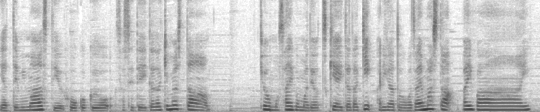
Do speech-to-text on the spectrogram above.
やってみますっていう報告をさせていただきました。今日も最後までお付き合いいただきありがとうございました。バイバーイ。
